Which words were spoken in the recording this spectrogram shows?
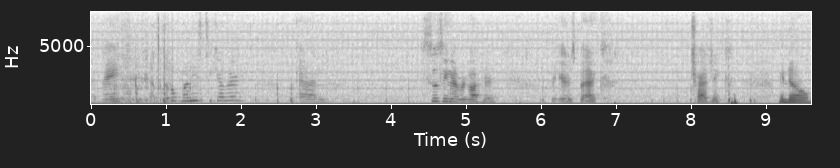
And they had little bunnies together. And Susie never got her, her ears back. Tragic. I know.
